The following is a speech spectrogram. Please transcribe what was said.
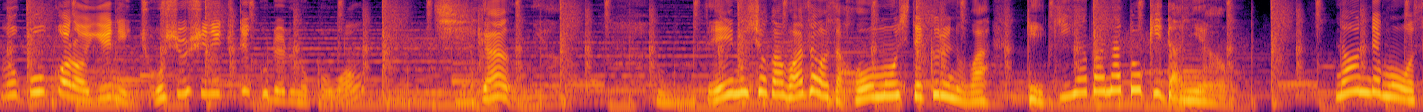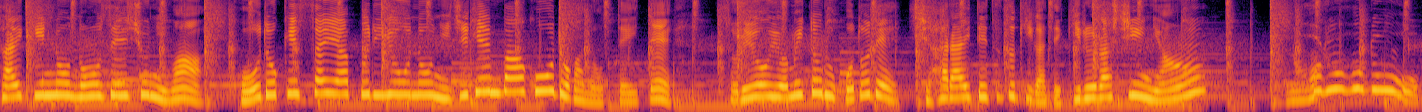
向こうから家に徴収しに来てくれるのかわん？違うにゃんうん税務署がわざわざ訪問してくるのは激ヤバな時だにゃんなんでも最近の納税書にはコード決済アプリ用の二次元バーコードが載っていてそれを読み取ることで支払い手続きができるらしいにゃんなるほど。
